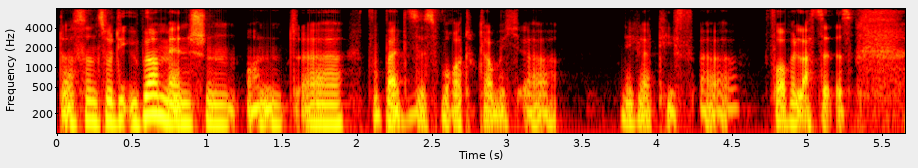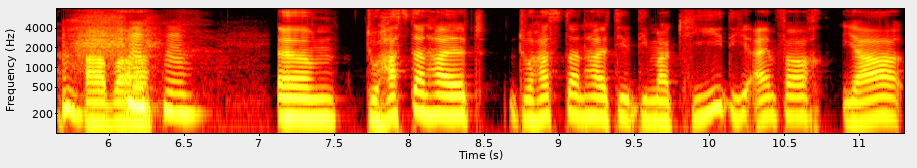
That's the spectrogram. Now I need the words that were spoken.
das sind so die Übermenschen. Und äh, wobei dieses Wort, glaube ich, negativ vorbelastet ist. Aber ähm, du hast dann halt, du hast dann halt die, die Marquis, die einfach, ja,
